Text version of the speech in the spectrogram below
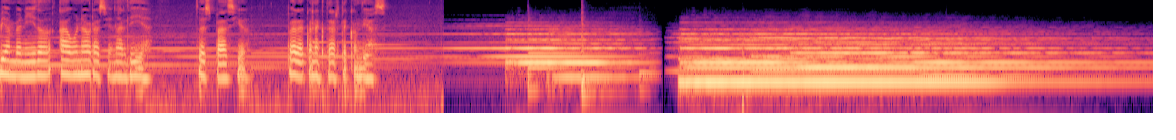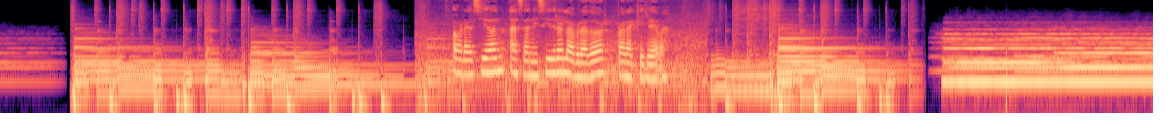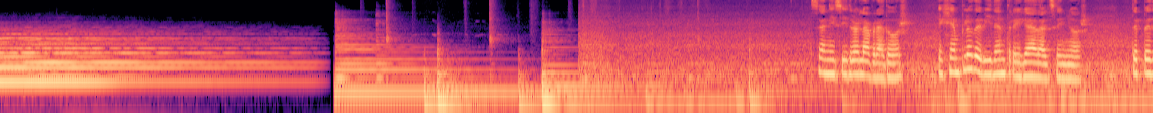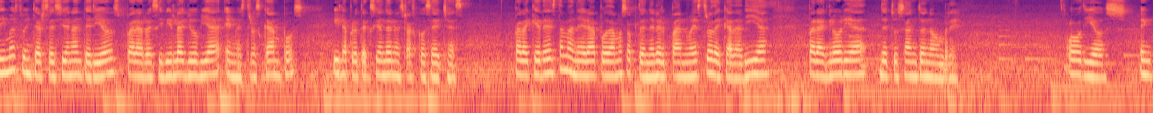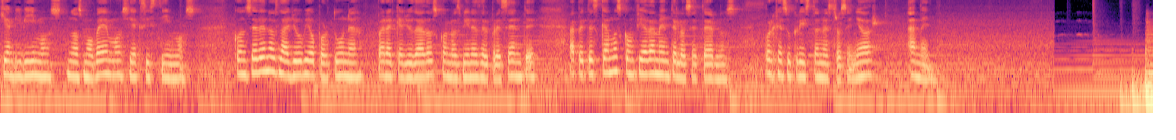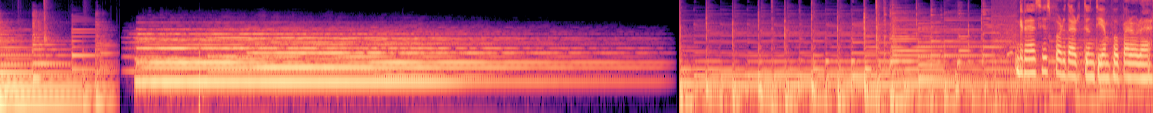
Bienvenido a una oración al día, tu espacio para conectarte con Dios. Oración a San Isidro Labrador para que llueva. San Isidro Labrador, ejemplo de vida entregada al Señor, te pedimos tu intercesión ante Dios para recibir la lluvia en nuestros campos y la protección de nuestras cosechas, para que de esta manera podamos obtener el pan nuestro de cada día, para gloria de tu santo nombre. Oh Dios, en quien vivimos, nos movemos y existimos, concédenos la lluvia oportuna para que, ayudados con los bienes del presente, apetezcamos confiadamente los eternos. Por Jesucristo nuestro Señor. Amén. Gracias por darte un tiempo para orar.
